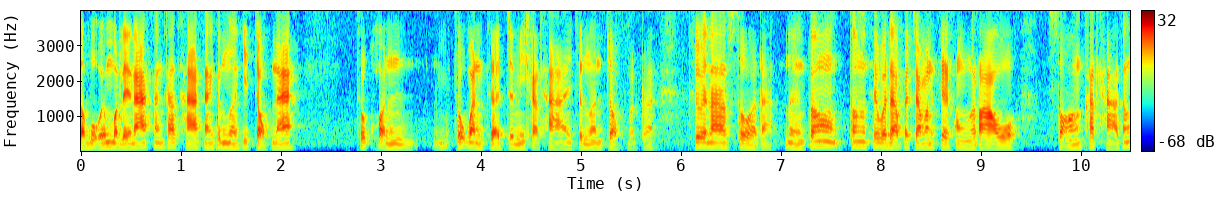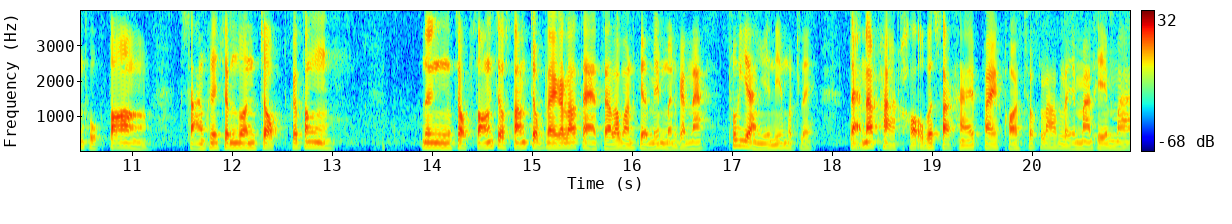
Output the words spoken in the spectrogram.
ระบุไว้หมดเลยนะทั้งคาถาทั้งจำนวนกี่จบนะ ทุกคนทุกวันเกิดจะมีคาถาจำนวนจบหมดเลยคือเวลาสวดอะหนึ่งต้องต้องเทวดาประจำวันเกิดของเราสองคาถาต้องถูกต้องสามคือจำนวนจบก็ต้องหนึ่งจบสองจบสามจบอะไรก็แล้วแต่แต่ละวันเกิดไม่เหมือนกันนะ ทุกอย่างอยู่นี้หมดเลย แต่หน้าผากขออุปสรรคหายไปขอโชคลาภไหลมาเทมา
